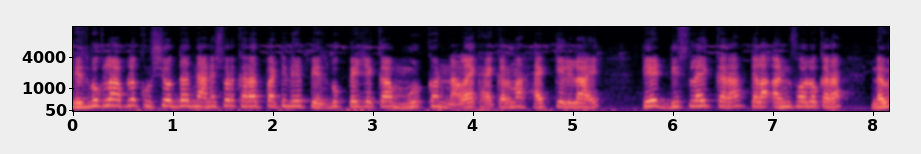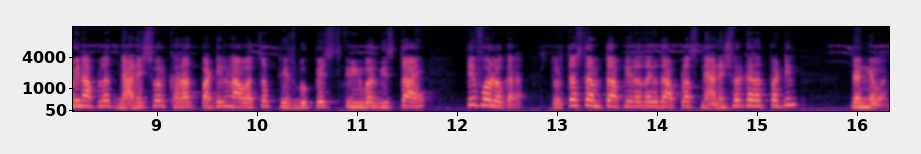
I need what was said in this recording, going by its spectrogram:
फेसबुकला आपलं कृषी योद्धा ज्ञानेश्वर खरात पाटील हे फेसबुक पेज एका मूर्ख नालायक हॅकरनं हॅक केलेलं आहे. ते डिसलाईक करा त्याला अनफॉलो करा. नवीन आपलं ज्ञानेश्वर खरात पाटील नावाचं फेसबुक पेज स्क्रीनवर दिसतं आहे. ते फॉलो करा. तुर्तास थांबतो आपली रजा आपला ज्ञानेश्वर खरात पाटील. धन्यवाद.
